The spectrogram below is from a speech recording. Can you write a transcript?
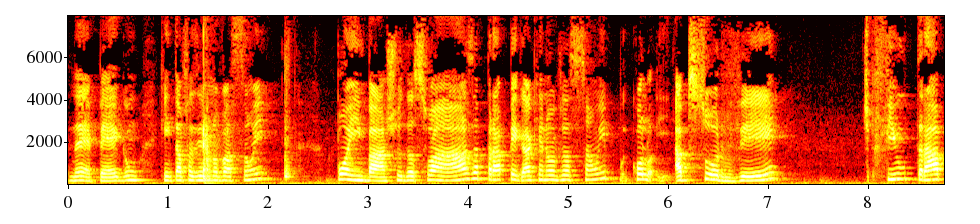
né? Pegam quem está fazendo inovação e põe embaixo da sua asa para pegar aquela inovação e absorver, tipo, filtrar,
